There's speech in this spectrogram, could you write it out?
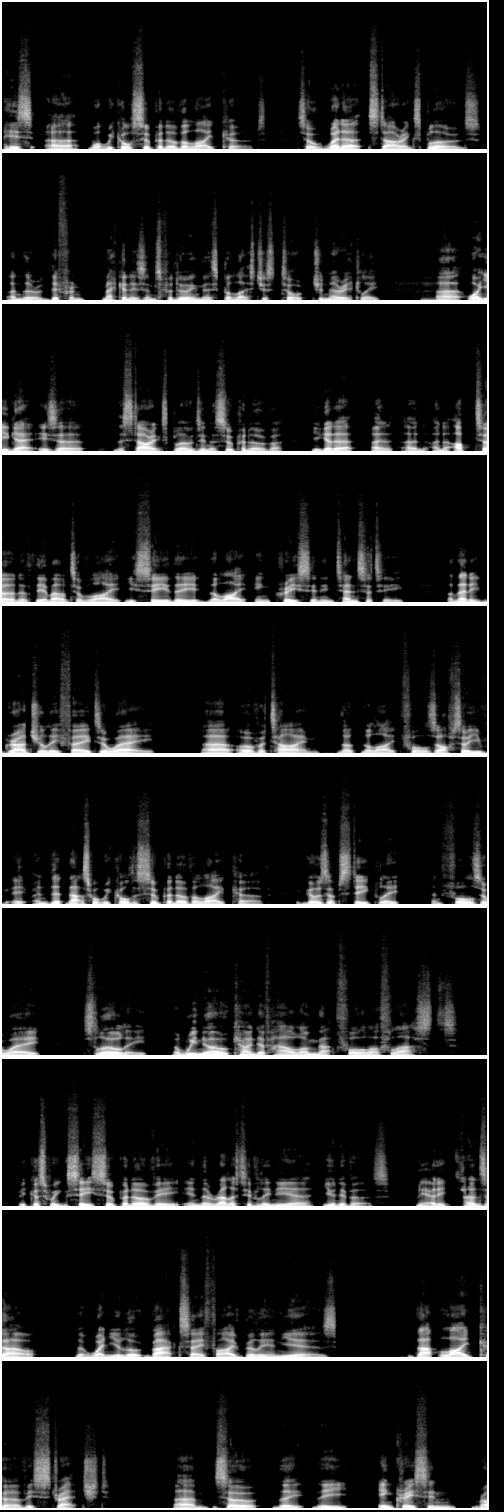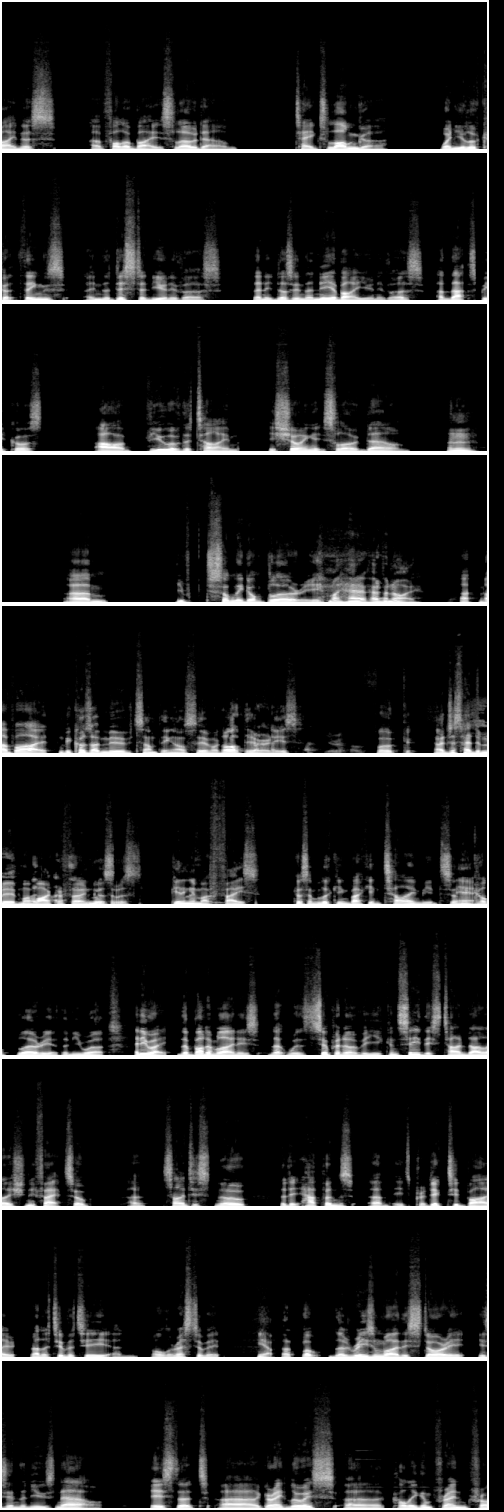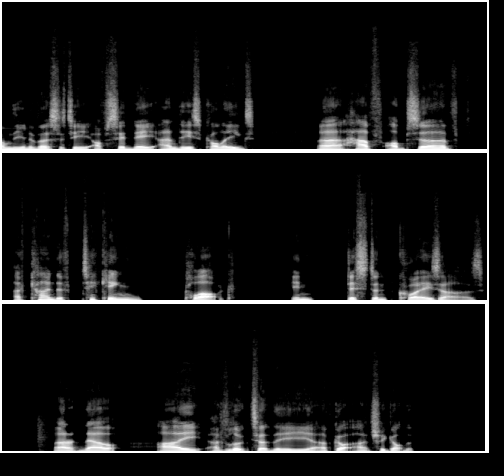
is uh, what we call supernova light curves. So when a star explodes, and there are different mechanisms for doing this, but let's just talk generically. Uh, what you get is a the star explodes in a supernova. You get a, a an, an upturn of the amount of light. You see the the light increase in intensity, and then it gradually fades away uh, over time. The the light falls off. So you've it, and th- that's what we call the supernova light curve. It goes up steeply and falls away slowly, and we know kind of how long that fall off lasts because we can see supernovae in the relatively near universe. Yeah. And it turns out that when you look back, say, five billion years, that light curve is stretched. Um, so the the increase in brightness uh, followed by its slowdown takes longer when you look at things in the distant universe than it does in the nearby universe, and that's because our view of the time is showing it slowed down. Mm. Um, you've suddenly got blurry. I have, haven't I? Have I? Because I moved something. I'll see if I can. Oh. There it is. You're out of focus. I just had to move my microphone because it was getting in my face. because I'm looking back in time, you'd suddenly Yeah. got blurrier than you were. Anyway, the bottom line is that with supernova, you can see this time dilation effect. So uh, scientists know that it happens. Um, it's predicted by relativity and all the rest of it. Yeah. Uh, but the reason why this story is in the news now is that uh, Geraint Lewis, a colleague and friend from the University of Sydney, and his colleagues uh, have observed a kind of ticking clock in distant quasars. Uh, now, I have looked at the. I've got actually got the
